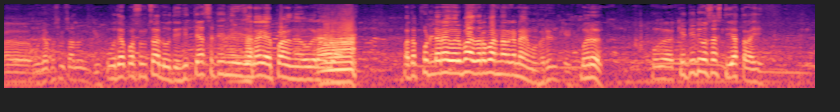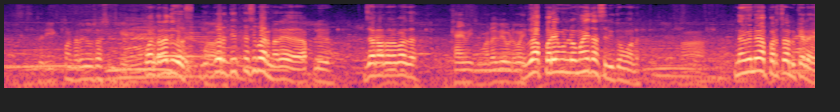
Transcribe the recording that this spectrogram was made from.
अं, उद्यापासून चालू होईल की. उद्यापासून चालू होती. ही त्यासाठी नियोजन आहे काय? पाळणं वगैरे आहे. आता पुढल्या रविवारी बाजार भरणार का नाही मग? भरेल की. भरल. मग किती दिवस असते यात्रा ही? तरी एक पंधरा दिवस असेल की. पंधरा दिवस? मग गर्दीत कशी भरणार आहे आपली? जनावर बाजार? काय माहिती मला बी एवढं माहिती व्यापारी म्हणलो माहीत असेल की तुम्हाला. हां. नवीन व्यापार चालू केलाय.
